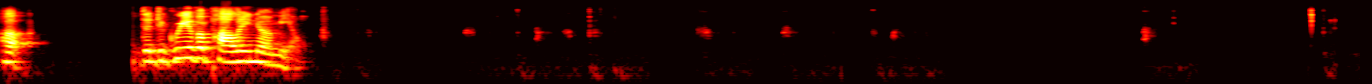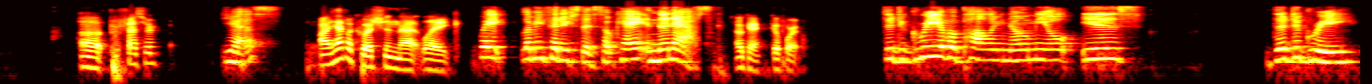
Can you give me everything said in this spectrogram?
uh, the degree of a polynomial Uh, Professor, Yes. I have a question that like, Wait, let me finish this, okay? And then ask. okay, go for it. The degree of a polynomial is the degree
